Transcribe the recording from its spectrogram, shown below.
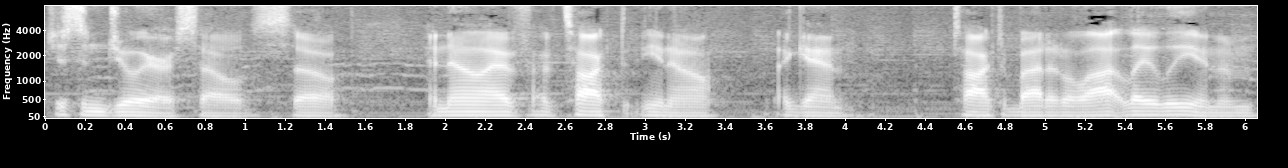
just enjoy ourselves. So I know I've, I've talked, you know, again, talked about it a lot lately, and I'm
